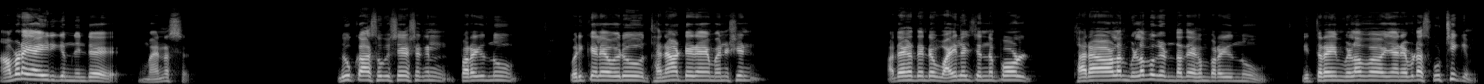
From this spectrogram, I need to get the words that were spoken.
അവിടെയായിരിക്കും നിന്റെ മനസ്സ്. ലൂക്കാസ് സുവിശേഷകൻ പറയുന്നു ഒരിക്കലെ ഒരു ധനാട്ടിനായ മനുഷ്യൻ അദ്ദേഹത്തിന്റെ വയലിൽ ചെന്നപ്പോൾ ധാരാളം വിളവ് കണ്ട് അദ്ദേഹം പറയുന്നു ഇത്രയും വിളവ് ഞാൻ എവിടെ സൂക്ഷിക്കും?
